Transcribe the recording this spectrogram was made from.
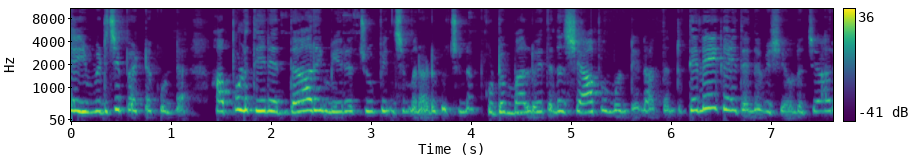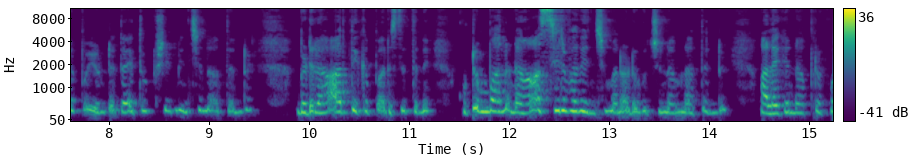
చెయ్యి విడిచిపెట్టకుండా అప్పులు తీరే దారి మీరే చూపించమని అడుగుచున్నాం. కుటుంబాల్లో ఏదైనా శాపం ఉంటే నా తండ్రి ఉంటే తెలియక ఏదైనా విషయంలో జారిపోయి ఉంటే దయతో క్షమించి నా తండ్రి. బిడ్డల ఆర్థిక పరిస్థితిని కుటుంబాలను ఆశీర్వదించమని అడుగుచున్నాం నా తండ్రి. అలాగే నా ప్రభ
